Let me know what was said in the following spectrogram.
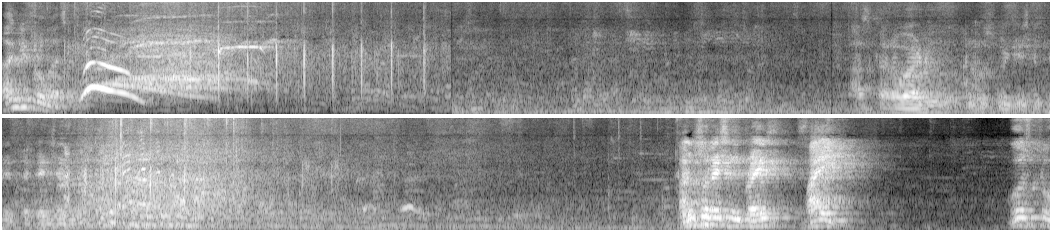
thank you so much Oscar award announcement చేసినప్పుడు ఎంత tension consolation prize five goes to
